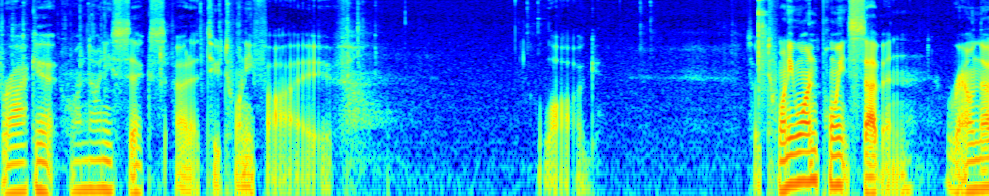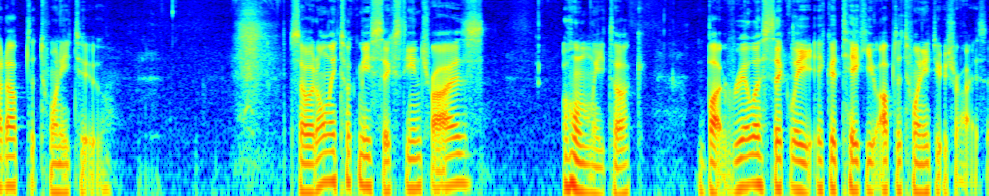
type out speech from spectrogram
bracket 196 out of 225 log. So 21.7, round that up to 22. So it only took me 16 tries, only took, but realistically it could take you up to 22 tries.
